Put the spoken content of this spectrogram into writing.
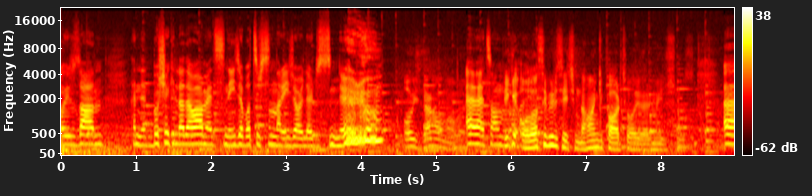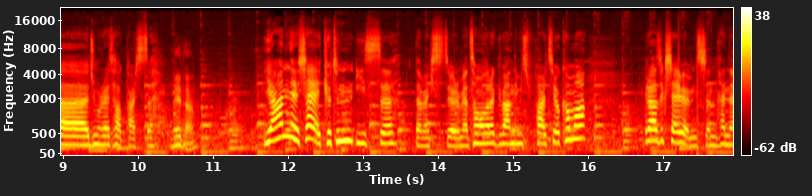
O yüzden hani bu şekilde devam etsin iyice batırsınlar iyice oyları düşsün diyorum. O yüzden olmalı. evet olmalı. Peki olası bir seçimde hangi partiye oy vermeyi düşünüyorsunuz? Ee, Cumhuriyet Halk Partisi. Neden? Yani şey kötünün iyisi demek istiyorum. Ya tam olarak güvendiğim hiçbir parti yok ama birazcık şey benim için hani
